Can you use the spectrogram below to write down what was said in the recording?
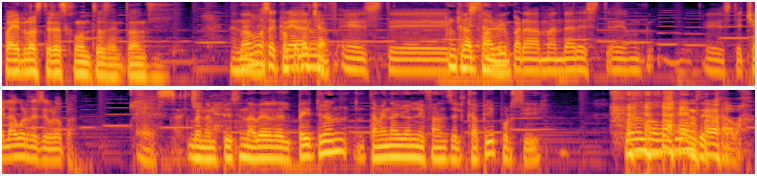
para ir los tres juntos entonces. Vamos a crear un, este, Un crowdfunding. para mandar este, un, este Chelauer desde Europa. Eso, Bueno, empiecen a ver el Patreon. También hay OnlyFans del Capi por si. Bueno, no, OnlyFans de. Chava.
